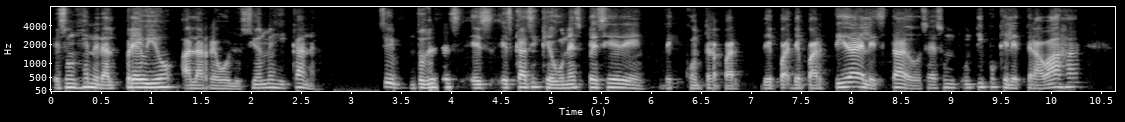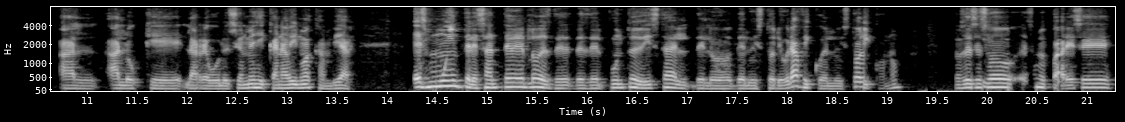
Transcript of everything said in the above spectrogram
es un general previo a la Revolución Mexicana. Sí. Entonces es, es, es casi que una especie de, de, de, de, partida del Estado, o sea, es un, un tipo que le trabaja al, a lo que la Revolución Mexicana vino a cambiar. Es muy interesante verlo desde, desde el punto de vista del, de, lo, de, lo, historiográfico, de lo histórico, ¿no? Entonces eso, eso me parece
